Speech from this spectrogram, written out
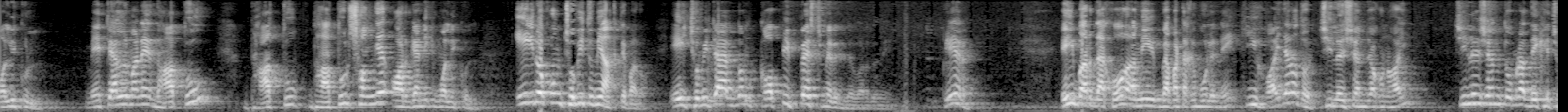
মলিকুল মেটাল মানে ধাতু ধাতু ধাতুর সঙ্গে অর্গ্যানিক মলিকুল এই রকম ছবি তুমি আঁকতে পারো। এই ছবিটা একদম কপি পেস্ট মেরে দিতে পারো তুমি। ক্লিয়ার এইবার দেখো, আমি ব্যাপারটাকে বলে নেই। কি হয় জানো তো? চিলেশন যখন হয় চিলেশন তোমরা দেখেছ।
